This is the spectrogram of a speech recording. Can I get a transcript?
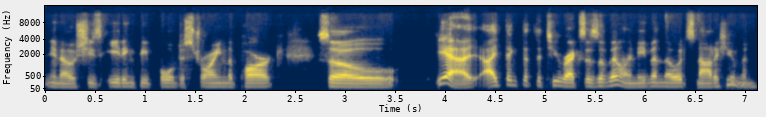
you know, she's eating people, destroying the park. So yeah, I- I think that the T-Rex is a villain even though it's not a human.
